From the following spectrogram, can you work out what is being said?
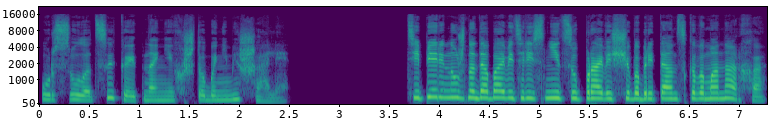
Урсула цыкает на них, чтобы не мешали. Теперь нужно добавить ресницу правящего британского монарха.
